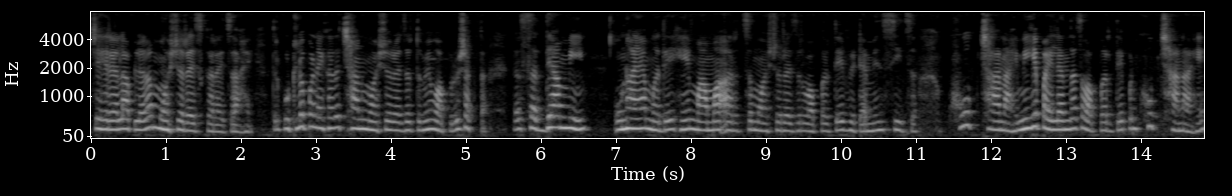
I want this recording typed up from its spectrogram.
चेहऱ्याला आपल्याला मॉइश्चराईज करायचं आहे. तर कुठलं पण एखादं छान मॉइश्चरायझर तुम्ही वापरू शकता. तर सध्या मी उन्हाळ्यामध्ये हे मामा अर्थचं मॉइश्चरायझर वापरते व्हिटॅमिन सीचं. खूप छान आहे. मी हे पहिल्यांदाच वापरते पण खूप छान आहे.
